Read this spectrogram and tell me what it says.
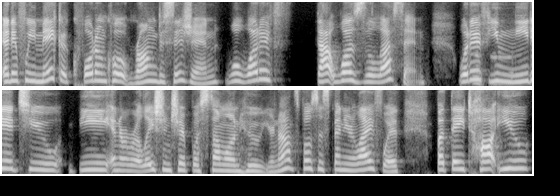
And if we make a quote unquote wrong decision, well, what if that was the lesson. What if you mm-hmm. needed to be in a relationship with someone who you're not supposed to spend your life with, but they taught you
